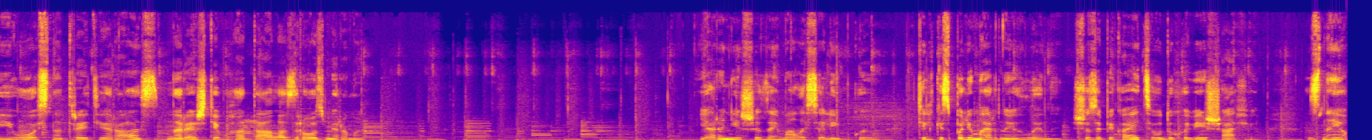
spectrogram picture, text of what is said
І ось на третій раз нарешті вгадала з розмірами. Я раніше займалася ліпкою, тільки з полімерної глини, що запікається у духовій шафі. З нею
